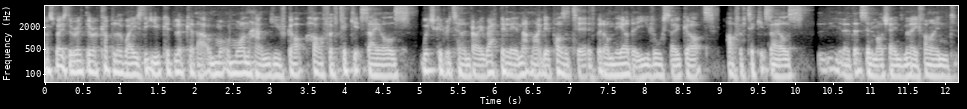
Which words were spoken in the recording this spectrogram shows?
I suppose there are, there are a couple of ways that you could look at that. On, on, one hand, you've got half of ticket sales, which could return very rapidly, and that might be a positive. But on the other, you've also got half of ticket sales, you know, that cinema chains may find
